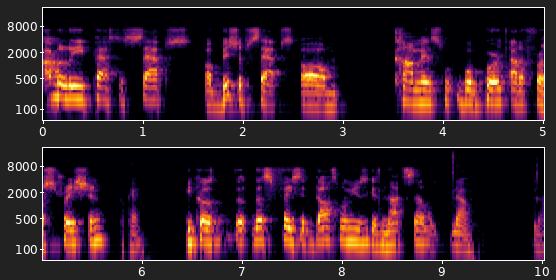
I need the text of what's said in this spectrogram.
I believe Pastor Sapp's or Bishop Sapp's um, comments were birthed out of frustration. Okay. because th- let's face it, gospel music is not selling. No, no.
